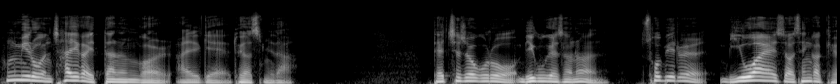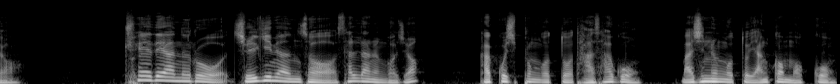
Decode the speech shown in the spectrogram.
흥미로운 차이가 있다는 걸 알게 되었습니다. 대체적으로 미국에서는 소비를 미화해서 생각해요. 최대한으로 즐기면서 살라는 거죠. 갖고 싶은 것도 다 사고, 맛있는 것도 양껏 먹고,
